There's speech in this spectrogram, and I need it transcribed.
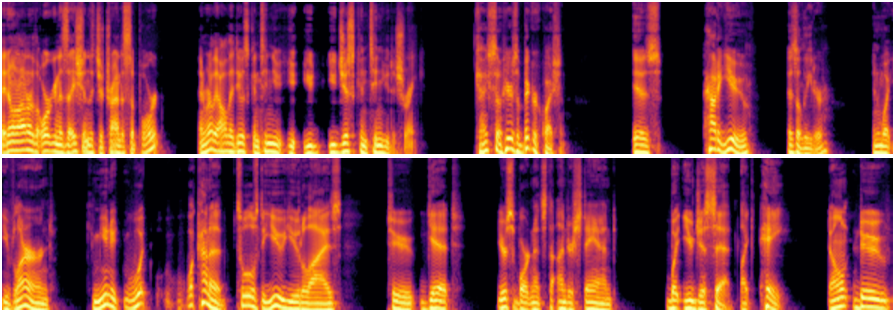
They don't honor the organization that you're trying to support. And really all they do is continue you you, you just continue to shrink. Okay, so here's a bigger question: Is how do you, as a leader, and what you've learned, communicate? What what kind of tools do you utilize to get your subordinates to understand what you just said? Like, hey, don't do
